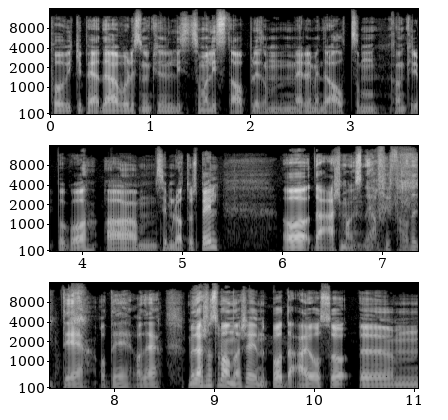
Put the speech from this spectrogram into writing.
på Wikipedia hvor liksom kunne, som har lista opp liksom, mer eller mindre alt som kan krype og gå av um, simulatorspill. Og det er så mange sånn Ja, fy fader, det og det og det. Men det er sånn som Anders er inne på, det er jo også um,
